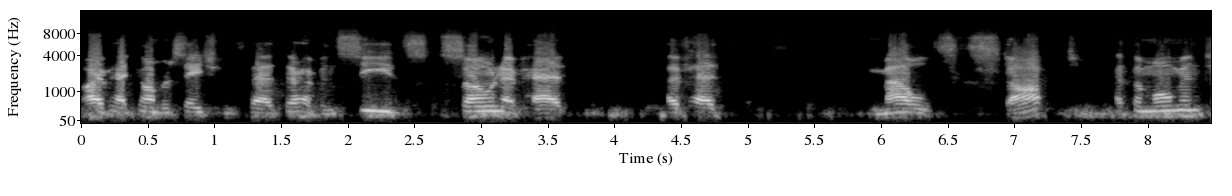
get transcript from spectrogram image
I've had conversations that there have been seeds sown. I've had I've had mouths stopped at the moment,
